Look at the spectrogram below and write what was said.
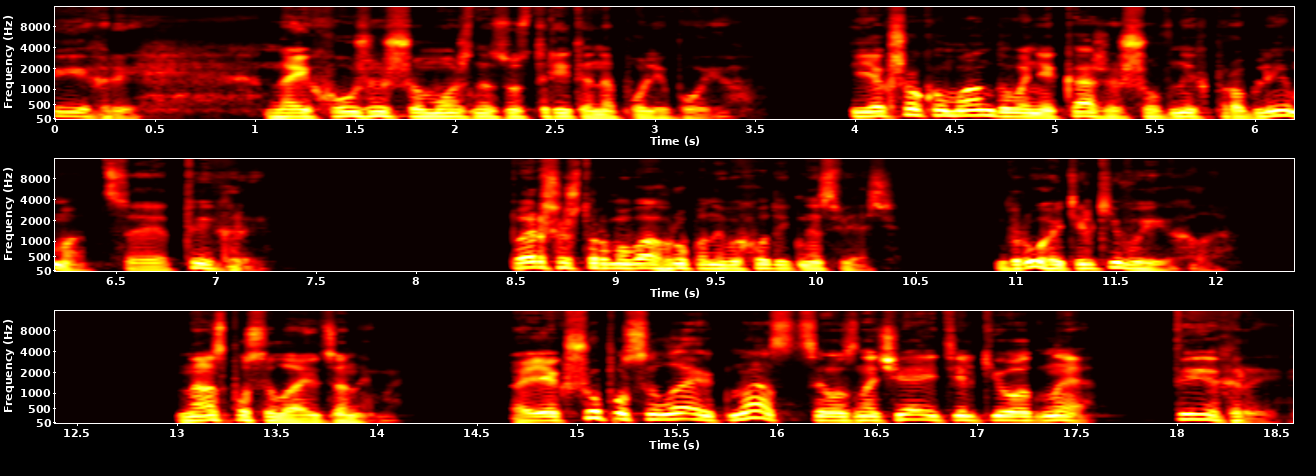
Тигри найхуже, що можна зустріти на полі бою. І якщо командування каже, що в них проблема, це тигри. Перша штурмова група не виходить на связь, друга тільки виїхала. Нас посилають за ними. А якщо посилають нас, це означає тільки одне тигри.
